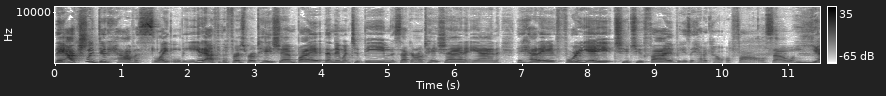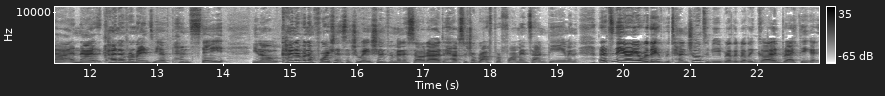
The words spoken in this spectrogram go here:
they actually did have a slight lead after the first rotation, but then they went to beam the second rotation, and they had a 48-225 because they had a count of fall. So Yeah, and that kind of reminds me of Penn State. You know, kind of an unfortunate situation for Minnesota to have such a rough performance on beam. And that's an area where they have potential to be really, really good. But I think at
